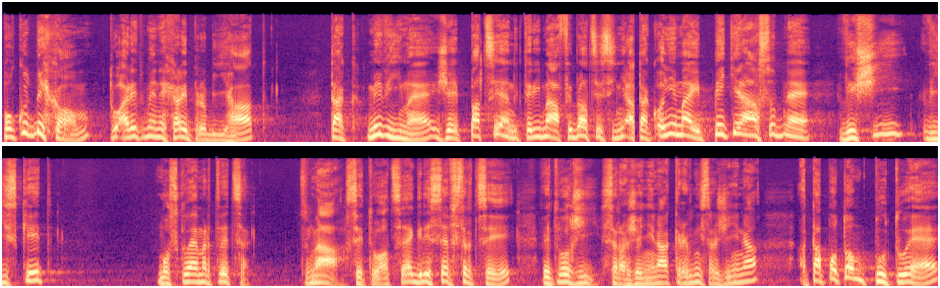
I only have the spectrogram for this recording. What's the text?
Pokud bychom tu arytmii nechali probíhat, tak my víme, že pacient, který má fibrilaci síní, tak oni mají pětinásobné vyšší výskyt mozkové mrtvice. To znamená situace, kdy se v srdci vytvoří sraženina, krevní sraženina a ta potom putuje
